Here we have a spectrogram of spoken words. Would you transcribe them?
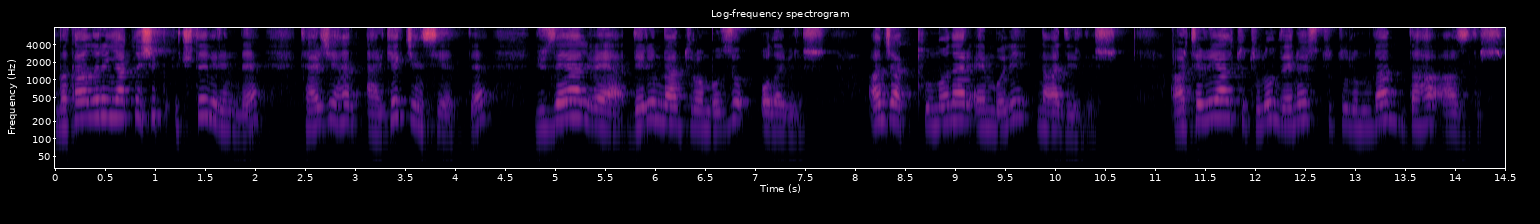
Vakaların yaklaşık üçte birinde tercihen erkek cinsiyette yüzeyel veya derin ven trombozu olabilir. Ancak pulmoner emboli nadirdir. Arteriyel tutulum venöz tutulumdan daha azdır.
